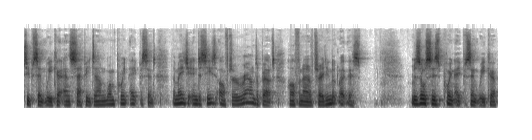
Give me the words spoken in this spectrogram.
2% weaker. And Sappi down 1.8%. The major indices, after around about half an hour of trading, look like this. Resources, 0.8% weaker.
